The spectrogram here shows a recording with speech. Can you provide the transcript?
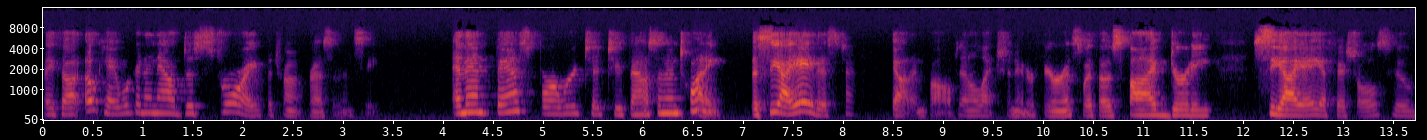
They thought, okay, we're going to now destroy the Trump presidency. And then fast forward to 2020. The CIA this time got involved in election interference with those five dirty CIA officials who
